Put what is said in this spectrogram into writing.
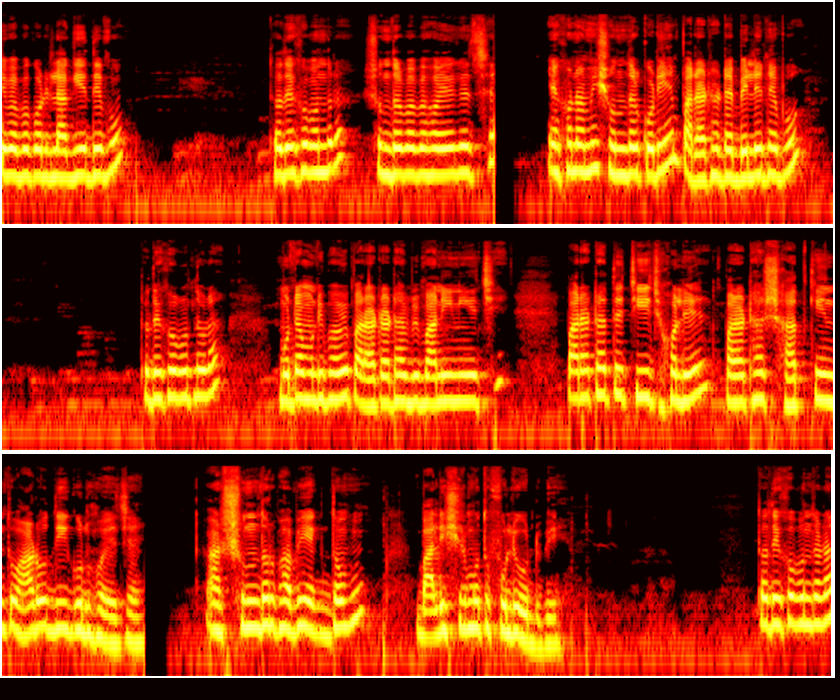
এভাবে করে লাগিয়ে দেব। তো দেখো বন্ধুরা, সুন্দরভাবে হয়ে গেছে। এখন আমি সুন্দর করে পরাঠাটা বেলে নেব। তো দেখো বন্ধুরা, মোটামুটিভাবে পরাঠাটা আমি বানিয়ে নিয়েছি। পরাঠাতে চিজ হলে পরাঠার স্বাদ কিন্তু আরও দ্বিগুণ হয়ে যায় আর সুন্দরভাবে একদম বালিশের মতো ফুলে উঠবে। তো দেখো বন্ধুরা,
